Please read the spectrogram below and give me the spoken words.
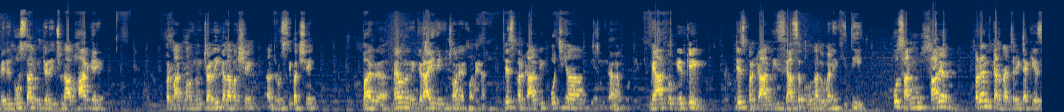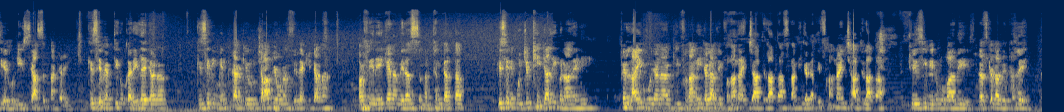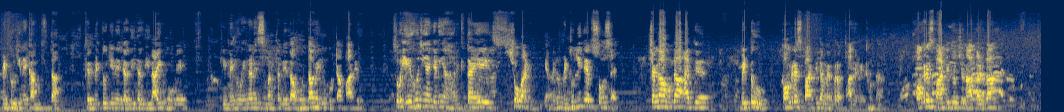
ਮੇਰੇ ਦੋਸਤਾਂ ਨੂੰ ਜਿਹੜੇ ਚੁਣਾਵ ਹਾਰ ਗਏ, ਪਰਮਾਤਮਾ ਉਹਨਾਂ ਨੂੰ ਚੜ੍ਹਦੀ ਕਲਾ ਬਖਸ਼ੇ, ਤੰਦਰੁਸਤੀ ਬਖਸ਼ੇ, ਪਰ ਮੈਂ ਉਹਨਾਂ ਨੂੰ ਇੱਕ ਦੇਣੀ ਚਾਹੁੰਦਾ ਹਾਂ ਤੁਹਾਡੇ ਜਿਸ ਪ੍ਰਕਾਰ ਦੀ ਕੋਝੀਆਂ ਮਿਆਰ ਤੋਂ ਗਿਰ ਕੇ, ਜਿਸ ਪ੍ਰਕਾਰ ਦੀ ਸਿਆਸਤ ਉਹਨਾਂ ਲੋਕਾਂ ਨੇ ਕੀਤੀ, ਉਹ ਸਾਨੂੰ ਸਾਰਿਆਂ ਨੂੰ ਪ੍ਰਣ ਕਰਨਾ ਚਾਹੀਦਾ ਕਿ ਅਸੀਂ ਇਹੋ ਜਿਹੀ ਸਿਆਸਤ ਨਾ ਕਰੇ ਕਿਸੇ ਵਿਅਕਤੀ ਨੂੰ ਘਰੇ ਲੈ ਜਾਣਾ, ਕਿਸੇ ਦੀ ਮਿਹਨਤ ਕਰਕੇ ਉਹਨੂੰ ਚਾਹ ਪਿਉਣ ਵਾਸਤੇ ਲੈ ਕੇ ਜਾਣਾ ਔਰ ਫਿਰ ਇਹ ਕਹਿਣਾ ਮੇਰਾ ਸਮਰਥਨ ਕਰਤਾ, ਕਿਸੇ ਨੇ ਕੋਈ ਚਿੱਠੀ ਜਾਲੀ ਬਣਾ ਲੈਣੀ, ਫਿਰ ਲਾਈਵ ਹੋ ਜਾਣਾ ਕਿ ਫਲਾਨੀ ਜਗ੍ਹਾ ਤੇ ਫਲਾਨਾ ਇੰਚਾਰਜ ਲਾਤਾ ਫਲਾਨੀ ਜਗ੍ਹਾ ਤੇ ਫਲਾਨਾ ਇੰਚਾਰਜ ਲਾਤਾ ਕੇਸੀ ਵੇਨੂ ਗੋਪਾਲ ਦੀ ਦਸਕਦਾ ਦੇ ਥੱਲੇ ਬਿੱਟੂ ਜੀ ਨੇ ਕੰਮ ਕੀਤਾ। ਫਿਰ ਬਿੱਟੂ ਜੀ ਨੇ ਜਲਦੀ ਜਲਦੀ ਲਾਈਵ ਹੋ ਗਏ ਕਿ ਮੈਨੂੰ ਇਹਨਾਂ ਨੇ ਸਮਰਥਨ ਦਿੱਤਾ, ਹੁਣ ਤਾਂ ਮੈਨੂੰ ਵੋਟਾਂ ਪਾ ਦਿਓ। ਸੋ ਇਹੋ ਜੀਆਂ ਜਿਹੜੀਆਂ ਹਰਕਤਾਂ, ਇਹ ਸ਼ੋਭਾ ਨਹੀਂ ਮੈਨੂੰ ਬਿੱਟੂ ਜੀ ਤੇ ਅਫਸੋਸ ਹੈ। ਚੰਗਾ ਹੁੰਦਾ ਅੱਜ ਬਿੱਟੂ ਕਾਂਗਰਸ ਪਾਰਟੀ ਦਾ ਮੈਂਬਰ ਆਫ ਪਾਰਲੀਮੈਂਟ ਹੁੰਦਾ। ਕਾਂਗਰਸ ਪਾਰਟੀ ਤੋਂ ਚੁਣਾਵ ਲੜਦਾ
